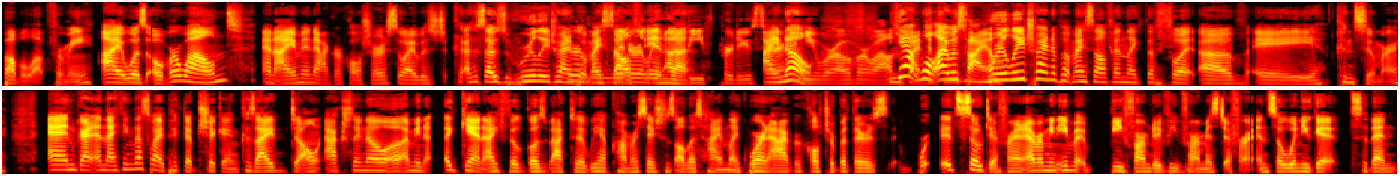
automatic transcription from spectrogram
bubble up for me. I was overwhelmed, and I am in agriculture, so I was because I was mm. really trying You're to put myself in a the beef producer. I know you were overwhelmed. Yeah, well, I was file. really trying to put myself in like the foot of a consumer, and and I think that's why I picked up chicken because I don't actually know. Uh, I mean, again, I feel goes back to we have conversations all the time. Like we're in agriculture, but there's it's so different. I mean, even beef farm to beef farm is different, and so when you get to then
